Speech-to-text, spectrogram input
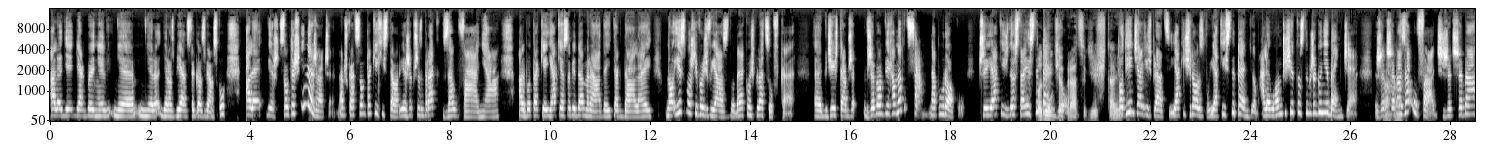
ale nie, jakby nie, nie, nie, nie rozbijając tego związku. Ale wiesz, są też inne rzeczy. Na przykład są takie historie, że przez brak zaufania, albo takie, jak ja sobie dam radę i tak dalej, no jest możliwość wyjazdu na jakąś placówkę, gdzieś tam, że, żeby on wjechał nawet sam na pół roku, czy jakieś dostaje stypendium. Podjęcia pracy gdzieś tutaj. Podjęcia gdzieś pracy, jakiś rozwój, jakieś stypendium, ale łączy się to z tym, że go nie będzie, że Aha. trzeba zaufać, że trzeba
